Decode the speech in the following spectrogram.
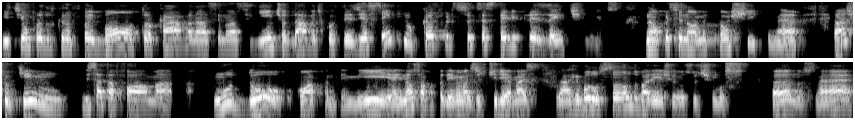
e tinha um produto que não foi bom, trocava na semana seguinte, eu dava de cortesia, sempre o customer success esteve presente nisso, não com esse nome tão chique, né? Eu acho que, de certa forma, mudou com a pandemia, e não só com a pandemia, mas eu diria mais a revolução do varejo nos últimos anos, né?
